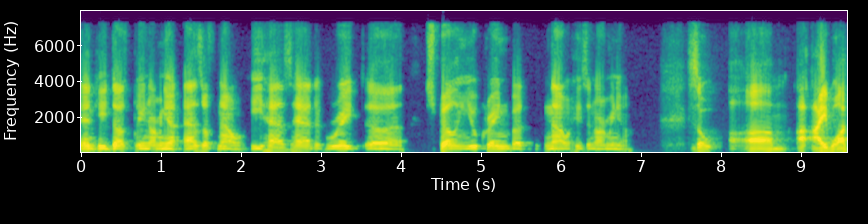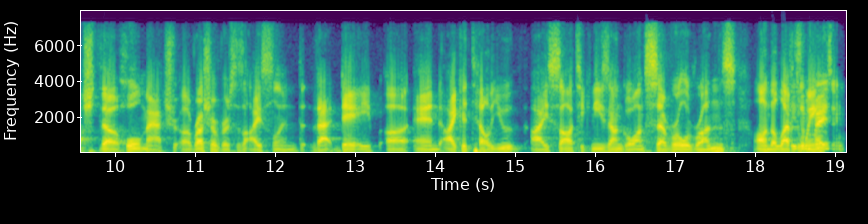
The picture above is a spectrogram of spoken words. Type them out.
and he does play in Armenia as of now. He has had a great uh, spell in Ukraine, but now he's in Armenia. So um, I, I watched the whole match, uh, Russia versus Iceland, that day, uh, and I could tell you I saw Tiknizyan go on several runs on the left He's wing, amazing.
